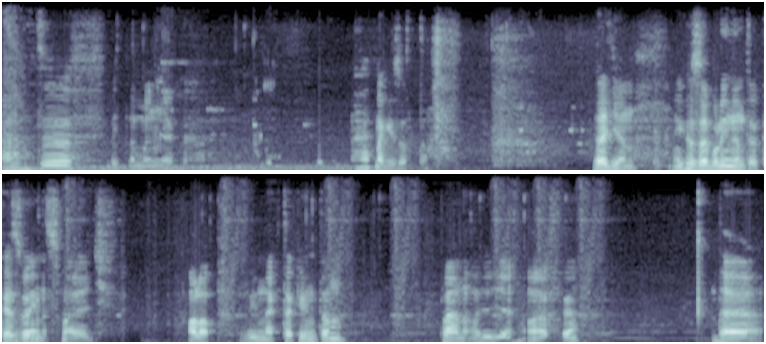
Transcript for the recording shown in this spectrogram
Hát, mit nem mondjak. Hát megizottam. Legyen. Igazából innentől kezdve én ezt már egy alapvinnek tekintem. Pláne, hogy ugye AFK. De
